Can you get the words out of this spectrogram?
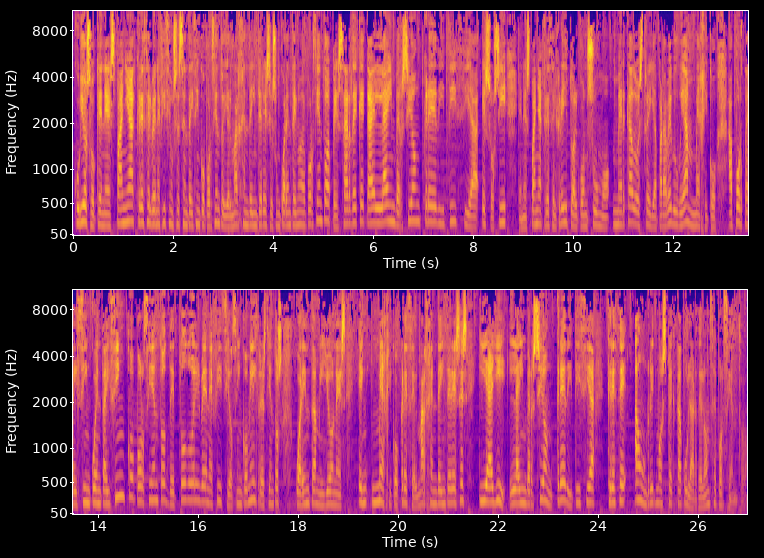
Curioso que en España crece el beneficio un 65% y el margen de interés es un 49% a pesar de que cae la inversión crediticia. Eso sí, en España crece el crédito al consumo. Mercado estrella para BBVA México aporta el 55% de todo el beneficio, 5.340 millones. En México crece el margen de intereses y allí la inversión crediticia crece a un ritmo espectacular del 11%.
